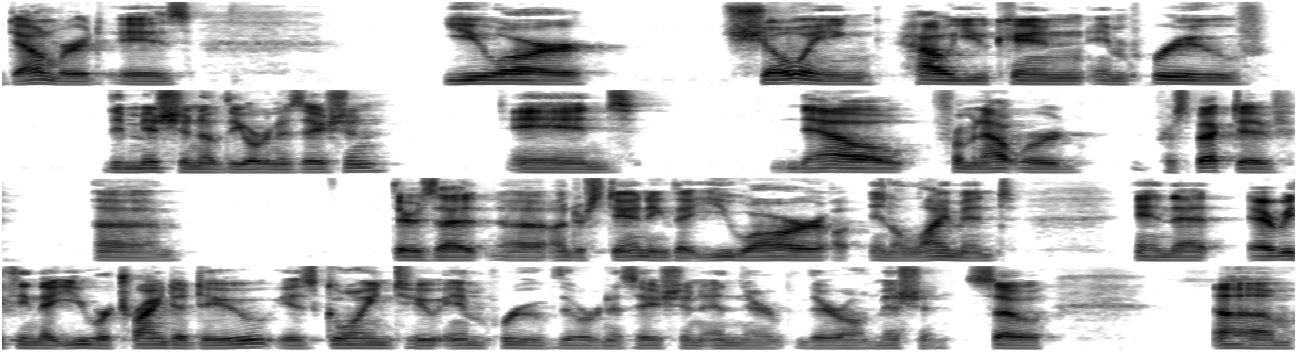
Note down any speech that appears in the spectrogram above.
downward, is you are showing how you can improve the mission of the organization. And now, from an outward perspective, um, there's that uh, understanding that you are in alignment and that everything that you are trying to do is going to improve the organization and their their own mission. So, um,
